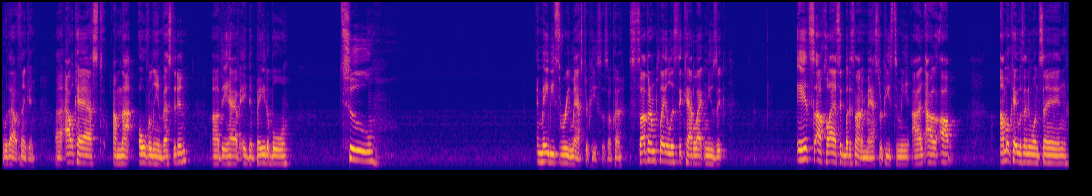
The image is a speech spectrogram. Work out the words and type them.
without thinking. Uh, OutKast, I'm not overly invested in. Uh, they have a debatable two and maybe three masterpieces. Okay, Southernplayalisticadillacmuzik. It's a classic, but it's not a masterpiece to me. I, I, am okay with anyone saying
